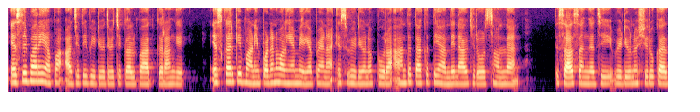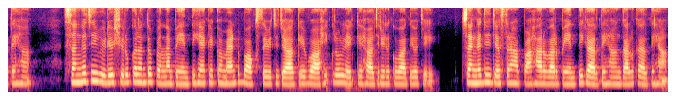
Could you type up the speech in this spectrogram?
ਇਸ ਦੇ ਬਾਰੇ ਆਪਾਂ ਅੱਜ ਦੀ ਵੀਡੀਓ ਦੇ ਵਿੱਚ ਗੱਲਬਾਤ ਕਰਾਂਗੇ। ਇਸ ਕਰਕੇ ਬਾਣੀ ਪੜਨ ਵਾਲੀਆਂ ਮੇਰੀਆਂ ਭੈਣਾਂ ਇਸ ਵੀਡੀਓ ਨੂੰ ਪੂਰਾ ਅੰਤ ਤੱਕ ਧਿਆਨ ਦੇ ਨਾਲ ਜ਼ਰੂਰ ਸੁਣ ਲੈਣ। ਤੇ ਸਾਧ ਸੰਗਤ ਜੀ ਵੀਡੀਓ ਨੂੰ ਸ਼ੁਰੂ ਕਰਦੇ ਹਾਂ। ਸੰਗਤ ਜੀ ਵੀਡੀਓ ਸ਼ੁਰੂ ਕਰਨ ਤੋਂ ਪਹਿਲਾਂ ਬੇਨਤੀ ਹੈ ਕਿ ਕਮੈਂਟ ਬਾਕਸ ਦੇ ਵਿੱਚ ਜਾ ਕੇ ਵਾਹਿਗੁਰੂ ਲਿਖ ਕੇ ਹਾਜ਼ਰੀ ਲਿਖਵਾ ਦਿਓ ਜੀ। ਸੰਗਤ ਜੀ, ਜਿਸ ਤਰ੍ਹਾਂ ਆਪਾਂ ਹਰ ਵਾਰ ਬੇਨਤੀ ਕਰਦੇ ਹਾਂ, ਗੱਲ ਕਰਦੇ ਹਾਂ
